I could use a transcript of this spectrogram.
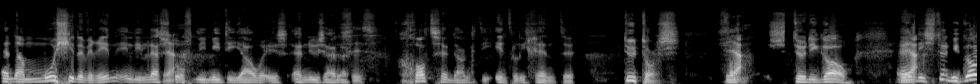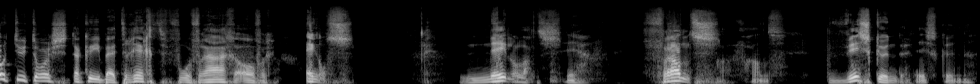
En dan moest je er weer in, in die lesstof die niet de jouwe is. En nu zijn er, precies. godzijdank, die intelligente tutors van Ja. StudyGo. En Ja. die StudyGo tutors, daar kun je bij terecht voor vragen over Engels, Nederlands, Ja, Frans, Frans, wiskunde, wiskunde,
